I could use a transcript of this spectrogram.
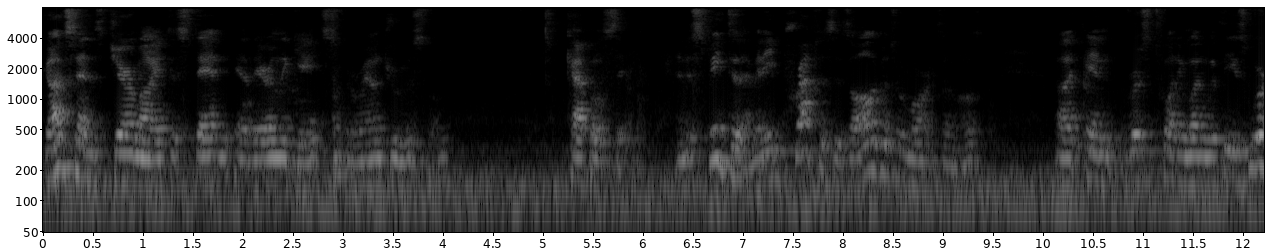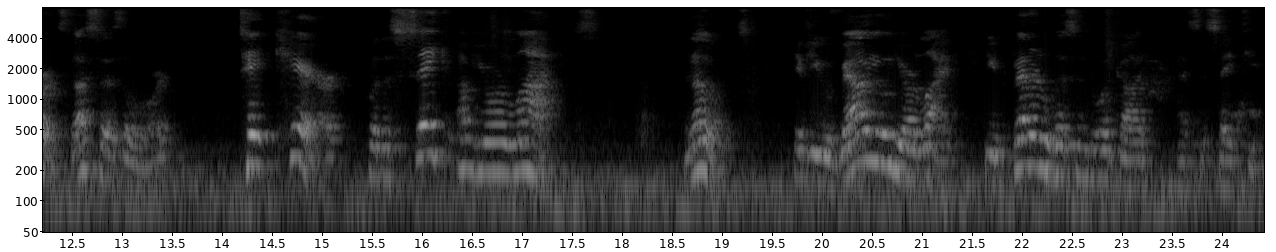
God sends Jeremiah to stand there in the gates around Jerusalem, capital city, and to speak to them. And he prefaces all of his remarks almost uh, in verse 21 with these words Thus says the Lord, take care for the sake of your lives. In other words, if you value your life, you'd better listen to what God has to say to you.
